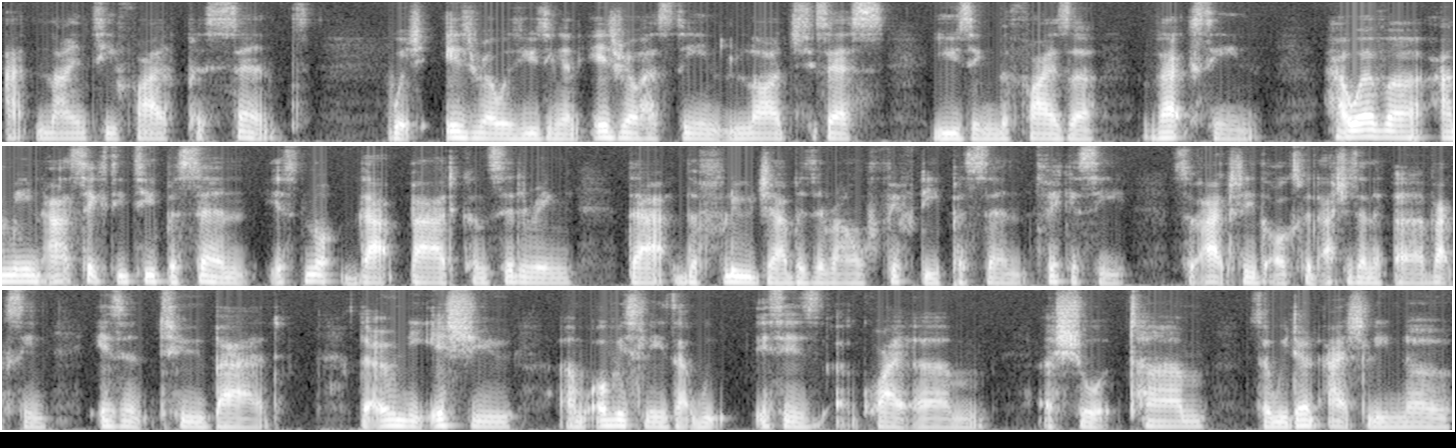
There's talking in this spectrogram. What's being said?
at 95%, which Israel is using, and Israel has seen large success using the Pfizer vaccine. However, I mean, at 62%, it's not that bad considering that the flu jab is around 50% efficacy. So actually, the Oxford AstraZeneca uh, vaccine isn't too bad. The only issue, um, obviously, is that we, this is quite um, a short term, so we don't actually know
